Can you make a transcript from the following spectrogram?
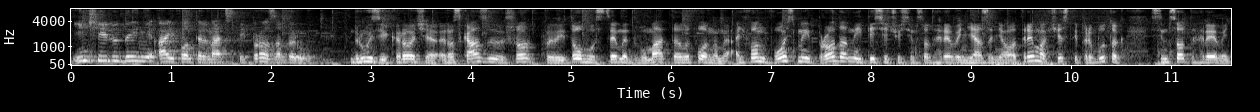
іншій людині, а iPhone 13 Pro заберу. Друзі, коротше, розказую, що по ітогу з цими двома телефонами. iPhone 8 проданий 1700 гривень. Я за нього отримав, чистий прибуток 700 гривень.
